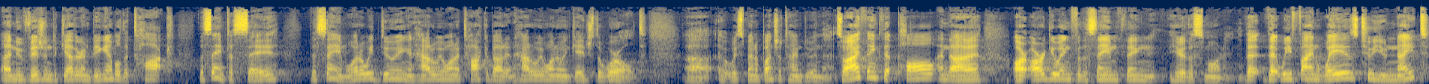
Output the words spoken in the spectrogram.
a new vision together and being able to talk the same, to say the same. What are we doing and how do we want to talk about it and how do we want to engage the world? Uh, we spent a bunch of time doing that. So I think that Paul and I are arguing for the same thing here this morning that, that we find ways to unite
